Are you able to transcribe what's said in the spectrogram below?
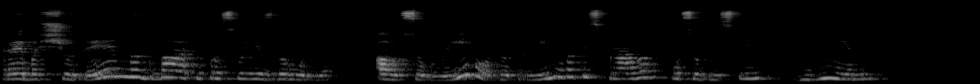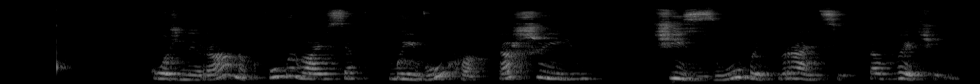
треба щоденно дбати про своє здоров'я, а особливо дотримуватись правил особистої гігієни. Кожний ранок умивайся, мий вуха та шию, чисть зуби вранці та ввечері.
